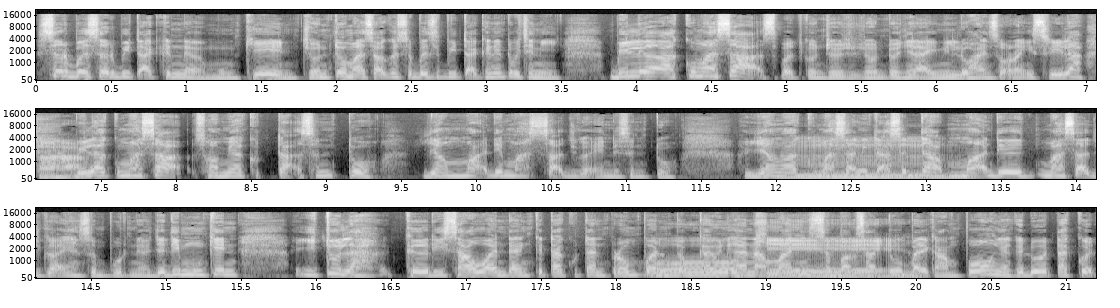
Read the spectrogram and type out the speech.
Serba-serbi tak kena Mungkin Contoh maksud aku serba-serbi tak kena tu macam ni Bila aku masak Seperti contoh, contohnya lah Ini luahan seorang isteri lah Aha. Bila aku masak Suami aku tak sentuh Yang mak dia masak juga yang dia sentuh Yang aku masak ni tak sedap Mak dia masak juga yang sempurna. Jadi mungkin Itulah kerisauan dan ketakutan perempuan Untuk kahwin dengan anak mak ni. Sebab satu balik kampung. Yang kedua takut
